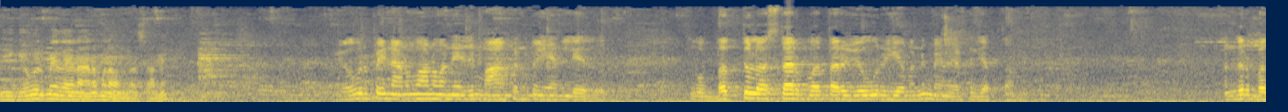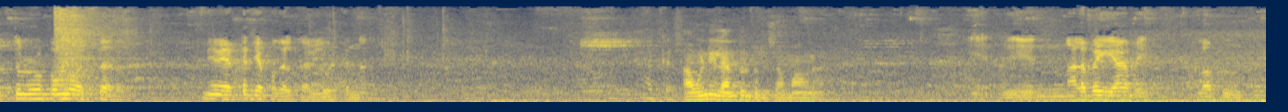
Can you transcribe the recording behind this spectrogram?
మీకు ఎవరి మీద అనుమానం ఉందా స్వామి? ఎవరిపైన అనుమానం అనేది మాకంటూ ఏం లేదు. భక్తులు వస్తారు పోతారు ఎవరు ఏమని మేము ఎట్లా చెప్తాము అందరూ భక్తుల రూపంలో వస్తారు. మేము ఎట్ట చెప్పగలుగుతాం ఎవరికన్నా ఆ ఉండీలు ఎంత ఉంటుంది స్వామి మామూలుగా? ఈ నలభై యాభై లోపల ఉంటుంది.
